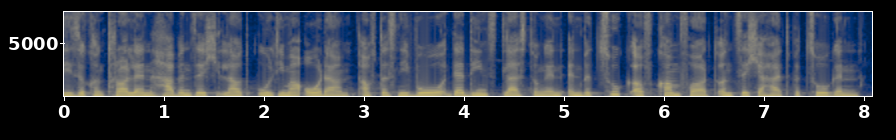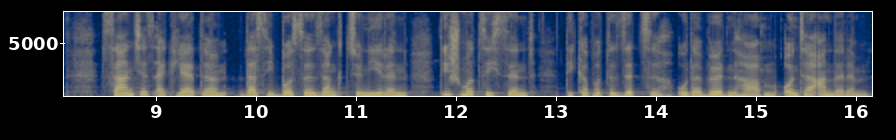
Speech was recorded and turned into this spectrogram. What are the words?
Diese Kontrollen haben sich laut Ultima Hora auf das Niveau der Dienstleistungen in Bezug auf Komfort und Sicherheit bezogen. Sanchez erklärte, dass sie Busse sanktionieren, die schmutzig sind, die kaputte Sitze oder Böden haben, unter anderem.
